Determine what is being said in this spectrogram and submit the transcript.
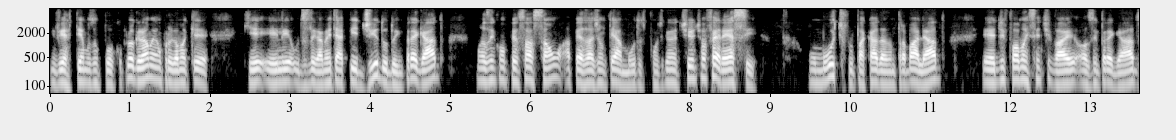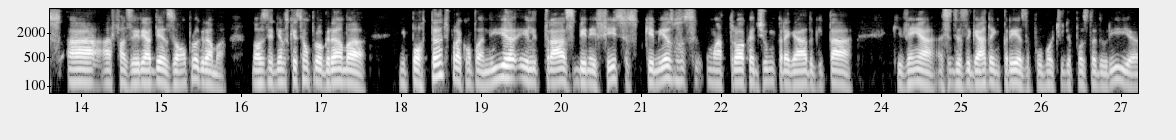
invertemos um pouco o programa, é um programa que, que ele, o desligamento é a pedido do empregado, mas em compensação, apesar de não ter a multa do fundo de garantia, a gente oferece um múltiplo para cada ano trabalhado, é, de forma a incentivar os empregados a, a fazerem adesão ao programa. Nós entendemos que esse é um programa importante para a companhia, ele traz benefícios, porque mesmo uma troca de um empregado que está que venha a se desligar da empresa por motivo de aposentadoria,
